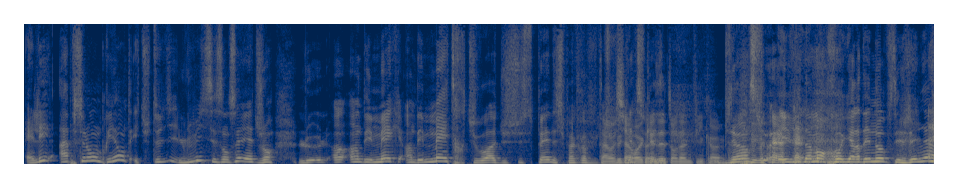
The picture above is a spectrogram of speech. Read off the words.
elle est absolument brillante. Et tu te dis, lui c'est censé être genre le, un, un des mecs, un des maîtres, tu vois, du suspense. Je sais pas quoi. T'as réussi à recaser Jordan Peele quand même. Bien sûr, évidemment, regardez Nope, c'est génial.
